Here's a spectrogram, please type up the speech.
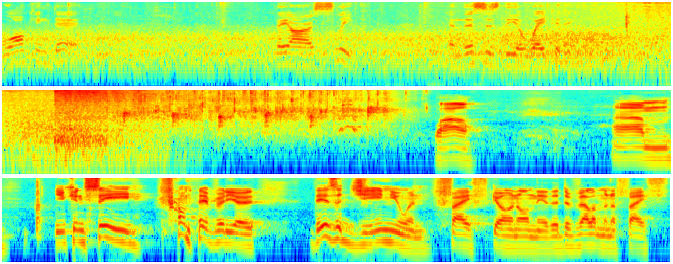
walking dead. They are asleep. And this is the awakening. Wow. Um, you can see from that video, there's a genuine faith going on there, the development of faith.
